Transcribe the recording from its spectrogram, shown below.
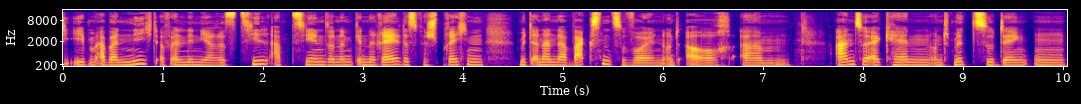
die eben aber nicht auf ein lineares Ziel abzielen, sondern generell das Versprechen, miteinander wachsen zu wollen und auch ähm, anzuerkennen und mitzudenken,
